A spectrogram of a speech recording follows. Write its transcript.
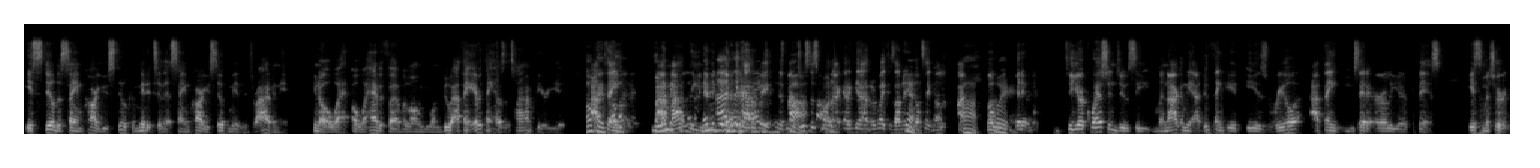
it's still the same car. You're still committed to that same car. You're still committed to driving it. You know, or what or what have it for however long you want to do it. I think everything has a time period. Okay, I so think let- my, let me- my let opinion, me let me get get into out of the way because my juice is flowing. I gotta get out of the way because I know Yeah. you're gonna take my. Uh, But go when it, to your question, Juicy, monogamy, I do think it is real. I think you said it earlier best. It's maturity.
